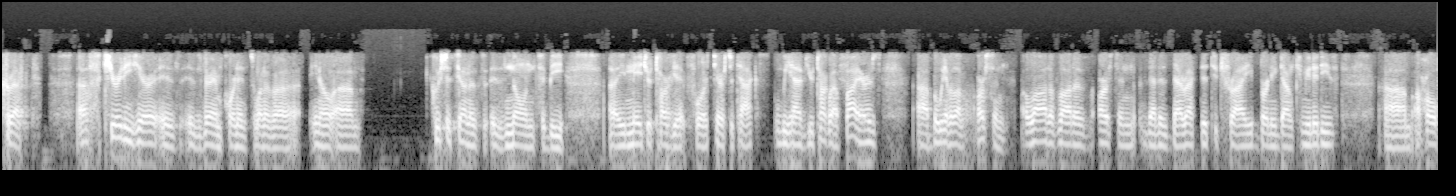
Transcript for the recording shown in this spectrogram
Correct. Uh, security here is, is very important. It's one of, uh, you know, um, is, is known to be a major target for terrorist attacks. We have, you talk about fires, uh, but we have a lot of arson, a lot of, lot of arson that is directed to try burning down communities. Um, our whole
